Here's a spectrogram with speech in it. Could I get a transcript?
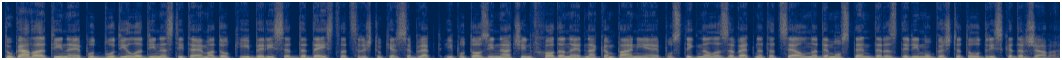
Тогава Атина е подбудила династите Емадок и Берисът да действат срещу Керсеблепт и по този начин в хода на една кампания е постигнала заветната цел на Демостен да раздели могъщата Одриска държава.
